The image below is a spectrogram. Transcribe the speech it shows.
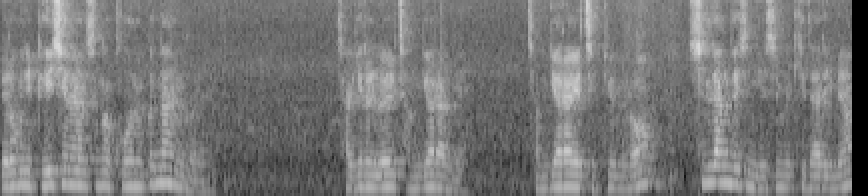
여러분이 배신하는 순간 구원은 끝나는 거예요. 자기를 늘 정결하게 정결하게 지킴으로 신랑 되신 예수님을 기다리며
